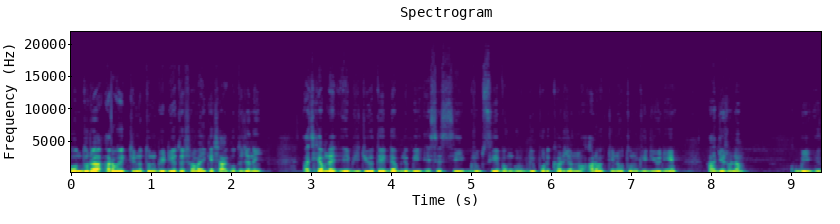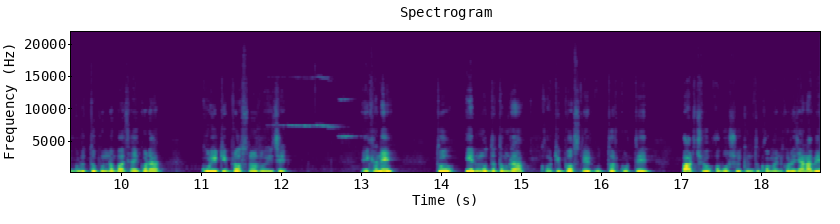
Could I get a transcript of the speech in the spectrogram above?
বন্ধুরা, আরও একটি নতুন ভিডিওতে সবাইকে স্বাগত জানাই। আজকে আমরা এই ভিডিওতে W B S S C group C এবং গ্রুপ ডি পরীক্ষার জন্য আরও একটি নতুন ভিডিও নিয়ে হাজির হলাম। খুবই গুরুত্বপূর্ণ বাছাই করা কুড়িটি প্রশ্ন রয়েছে। এখানে তো এর মধ্যে তোমরা কটি প্রশ্নের উত্তর করতে পারছ অবশ্যই কিন্তু কমেন্ট করে জানাবে।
